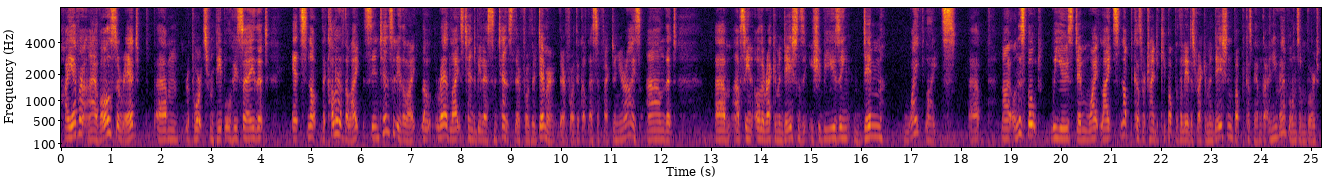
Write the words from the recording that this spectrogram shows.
However, I have also read um, reports from people who say that it's not the color of the light, it's the intensity of the light. The red lights tend to be less intense, therefore they're dimmer, therefore they've got less effect on your eyes. And that um, I've seen other recommendations that you should be using dim white lights. Uh, now, on this boat, we use dim white lights, not because we're trying to keep up with the latest recommendation, but because we haven't got any red ones on board.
